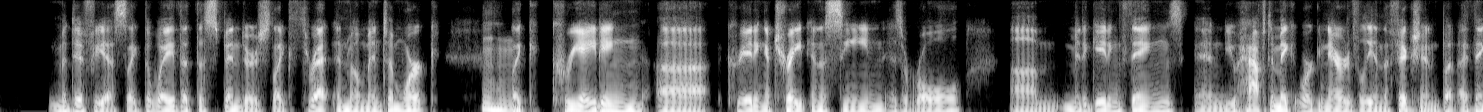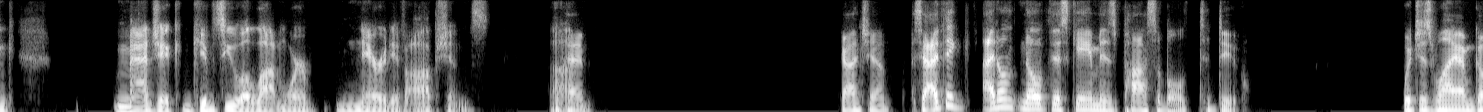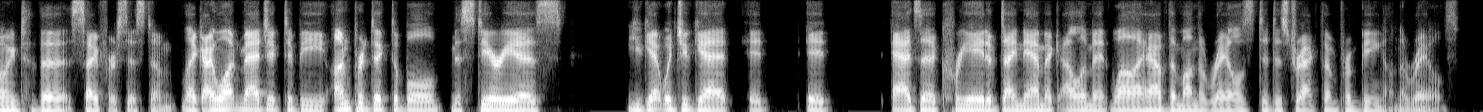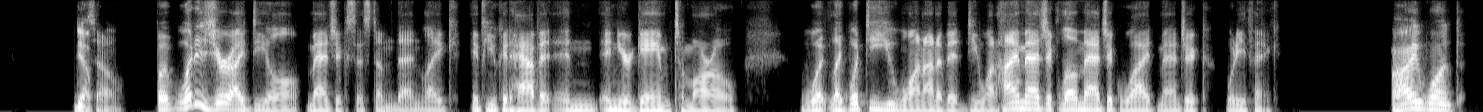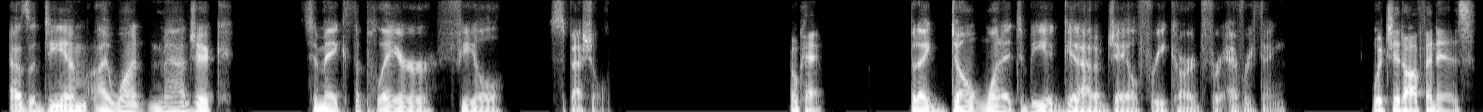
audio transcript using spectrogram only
Modiphius, like the way that the spenders like threat and momentum work, Mhm. like creating uh creating a trait in a scene is a role, um, mitigating things, and you have to make it work narratively in the fiction. But I think magic gives you a lot more narrative options. Okay. Um, Gotcha. See, I think I don't know if this game is possible to do, which is why I'm going to the Cypher System. Like, I want magic to be unpredictable, mysterious. You get what you get. It it adds a creative, dynamic element while I have them on the rails to distract them from being on the rails. Yeah. So, but what is your ideal magic system then? Like, if you could have it in in your game tomorrow, what like what do you want out of it? Do you want high magic, low magic, wide magic? What do you think? I want, as a DM, I want magic to make the player feel special, Okay. but I don't want it to be a get out of jail free card for everything. Which it often is.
